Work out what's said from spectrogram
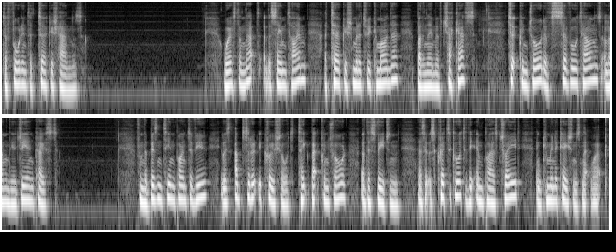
to fall into Turkish hands. Worse than that, at the same time, a Turkish military commander by the name of Chakas took control of several towns along the Aegean coast. From the Byzantine point of view, it was absolutely crucial to take back control of this region, as it was critical to the empire's trade and communications network.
